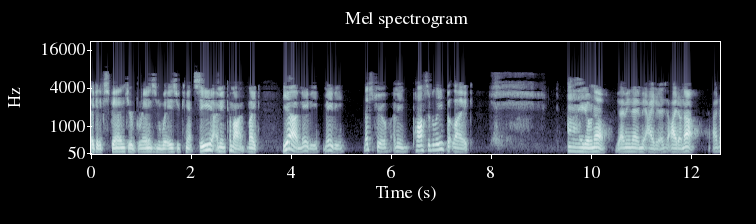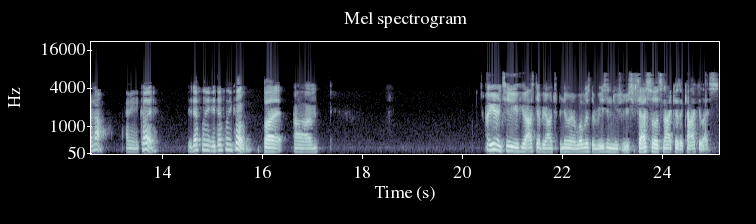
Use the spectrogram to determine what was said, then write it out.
like it expands your brains in ways you can't see. I mean, come on, like yeah, maybe, maybe. That's true. I mean, possibly, but like, I don't know. I mean, I mean, I, I don't know. I don't know. I mean, it could. It definitely, it definitely could. But um, I guarantee you, if you asked every entrepreneur what was the reason you're successful, it's not because of calculus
